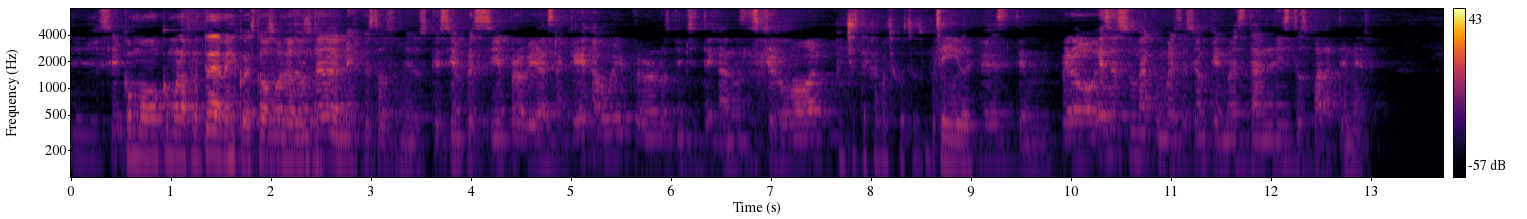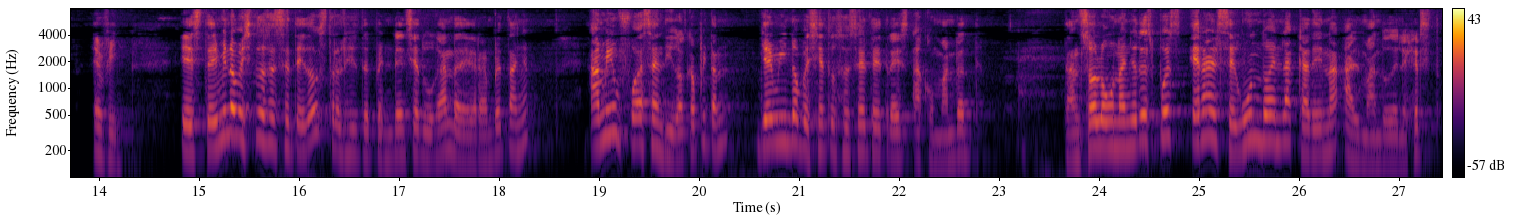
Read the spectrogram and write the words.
Eh, sí. Como, como la frontera de México, Estados Como la Unidos. frontera de México Estados Unidos, que siempre, siempre había esa queja, güey, pero eran los pinches tejanos los que robaban. Pinches tejanos, hijos de su- Sí, güey. Este, pero esa es una conversación que no están listos para tener. En fin, este, en 1962, tras la independencia de Uganda de Gran Bretaña, Amin fue ascendido a capitán y en 1963 a comandante. Tan solo un año después, era el segundo en la cadena al mando del ejército.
